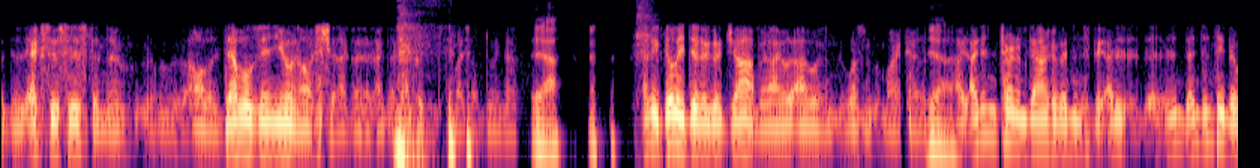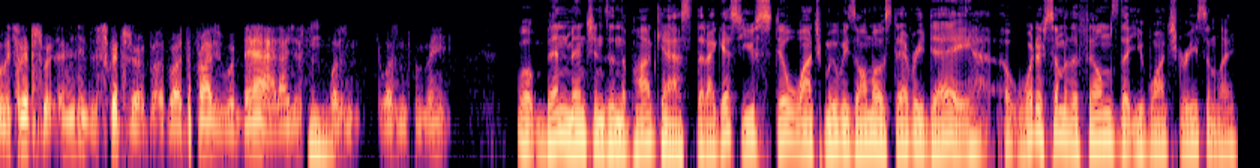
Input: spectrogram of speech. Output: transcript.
The Exorcist and the all the devils in you and all shit. I, I, I, I couldn't see myself doing that. Yeah. I think Billy did a good job, but I, I wasn't it wasn't my kind of. Yeah. I, I didn't turn him down because I didn't think I didn't, I didn't think the scripts were I didn't think the scripts or, or the project were bad. I just mm-hmm. wasn't it wasn't for me. Well, Ben mentions in the podcast that I guess you still watch movies almost every day. What are some of the films that you've watched recently?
